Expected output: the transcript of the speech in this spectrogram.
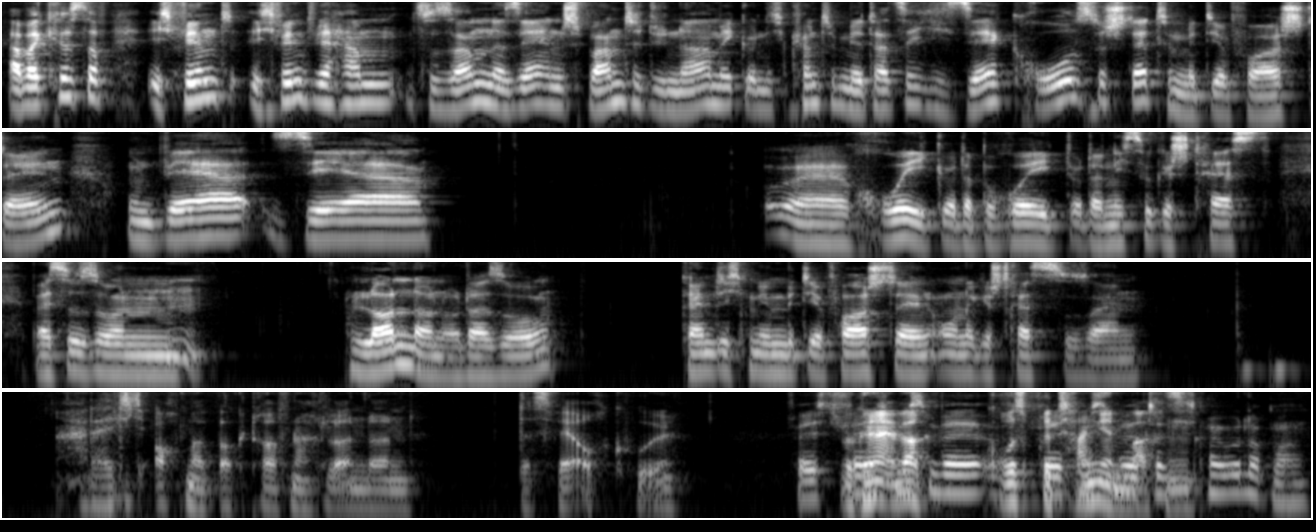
Aber Christoph, ich finde, ich find, wir haben zusammen eine sehr entspannte Dynamik und ich könnte mir tatsächlich sehr große Städte mit dir vorstellen und wäre sehr äh, ruhig oder beruhigt oder nicht so gestresst. Weißt du, so ein hm. London oder so könnte ich mir mit dir vorstellen, ohne gestresst zu sein. Ah, da hätte ich auch mal Bock drauf nach London. Das wäre auch cool. Vielleicht, wir vielleicht können einfach wir, Großbritannien machen. Mal Urlaub machen.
